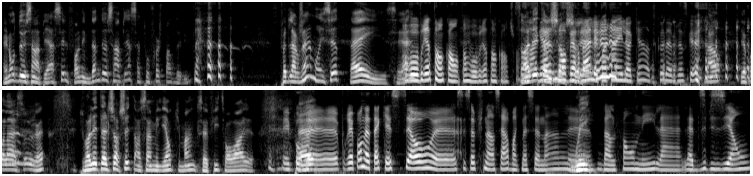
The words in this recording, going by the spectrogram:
Un autre 200$, c'est le fun. Il me donne 200$ à toute fois je parle de lui. Fais de l'argent, moi, ici. Hey. On va ouvrir ton compte. On va ouvrir ton compte, je pense. Son On va aller te le langage non chercher. verbal n'est pas tant éloquent, en tout cas, d'après ce que... Non, il a pas l'air sûr, hein? Je vais aller te le chercher, ton 100 millions qui manque, Sophie, tu vas voir. Mais pour, Hey. euh, pour répondre à ta question, euh, c'est ça, financière, Banque nationale. euh, Oui. Dans le fond, on est la, la division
